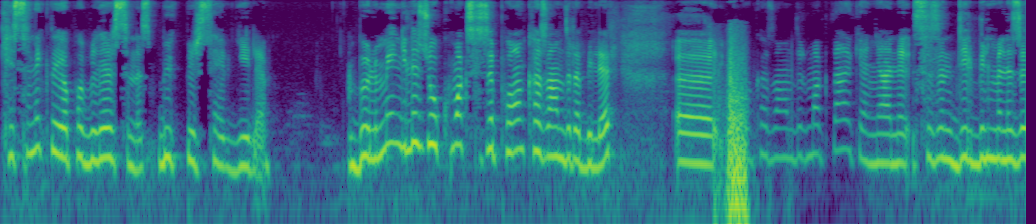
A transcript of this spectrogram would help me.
kesinlikle yapabilirsiniz büyük bir sevgiyle. Bölümü İngilizce okumak size puan kazandırabilir. Ee, kazandırmak derken yani sizin dil bilmenize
